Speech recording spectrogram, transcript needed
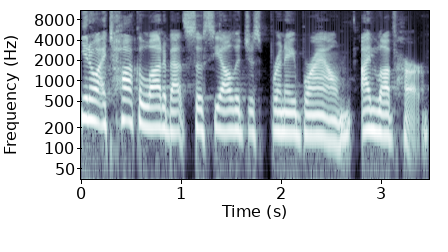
You know, I talk a lot about sociologist Brene Brown. I love her.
